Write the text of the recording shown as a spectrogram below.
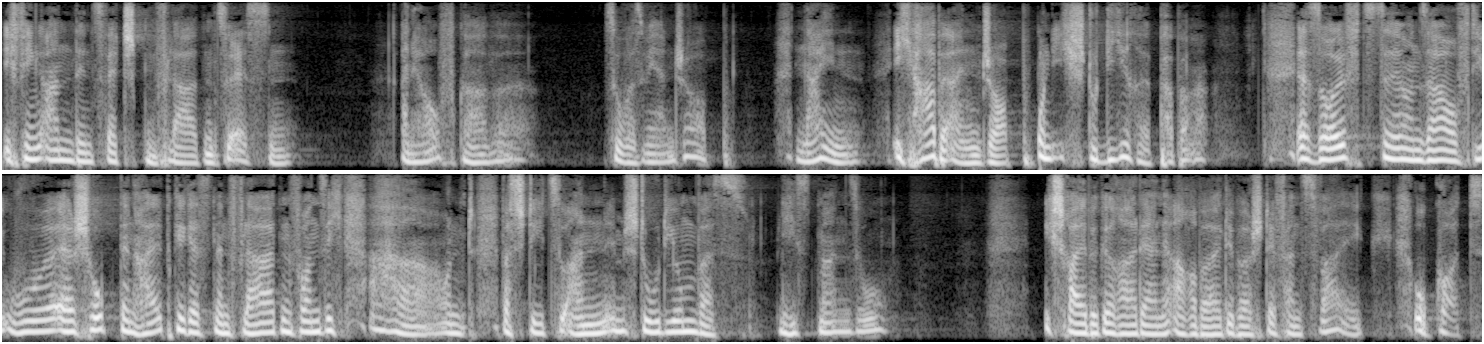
ich fing an, den Zwetschgenfladen zu essen. Eine Aufgabe. Sowas wie ein Job. Nein, ich habe einen Job und ich studiere, Papa. Er seufzte und sah auf die Uhr, er schob den halbgegessenen Fladen von sich. Aha, und was steht so an im Studium? Was liest man so. Ich schreibe gerade eine Arbeit über Stefan Zweig. Oh Gott,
